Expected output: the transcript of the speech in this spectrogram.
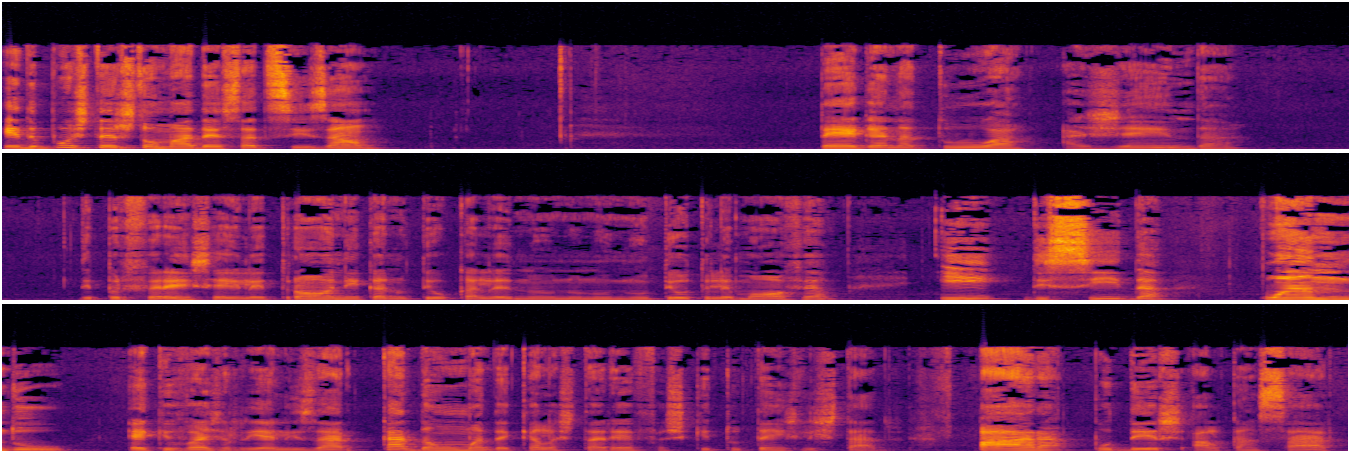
E depois de teres tomado essa decisão, pega na tua agenda, de preferência eletrônica, no teu, no, no, no teu telemóvel, e decida quando é que vais realizar cada uma daquelas tarefas que tu tens listado para poderes alcançar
